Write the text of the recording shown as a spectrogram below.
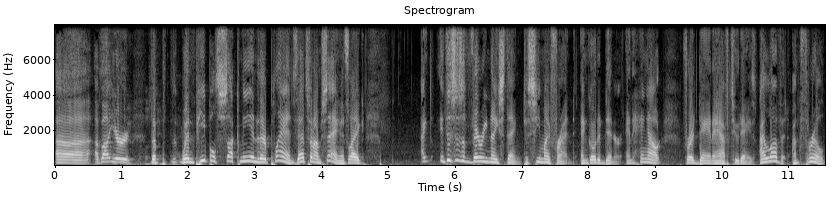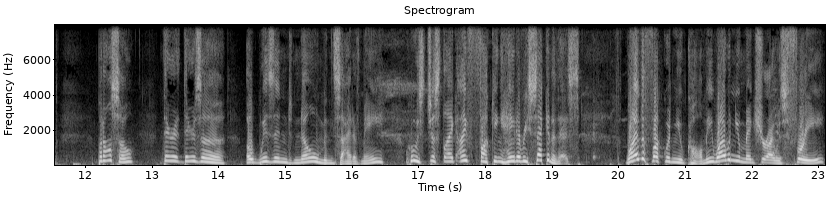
uh, about your the when people suck me into their plans. That's what I'm saying. It's like. I, this is a very nice thing to see my friend and go to dinner and hang out for a day and a half, two days. I love it. I'm thrilled, but also there there's a a wizened gnome inside of me who's just like I fucking hate every second of this. Why the fuck wouldn't you call me? Why wouldn't you make sure I was free?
